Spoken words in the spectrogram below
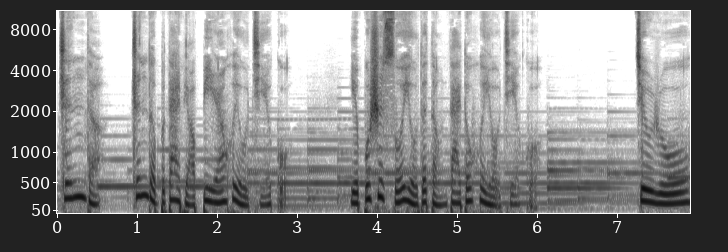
真的真的不代表必然会有结果，也不是所有的等待都会有结果。就如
